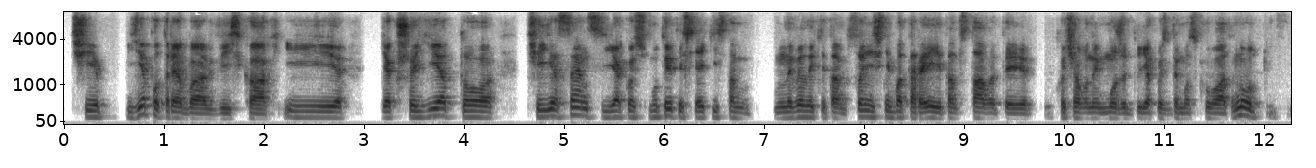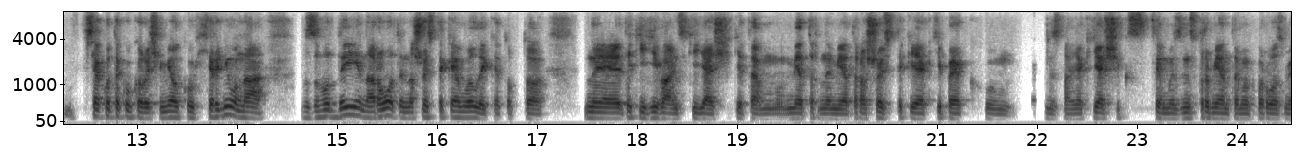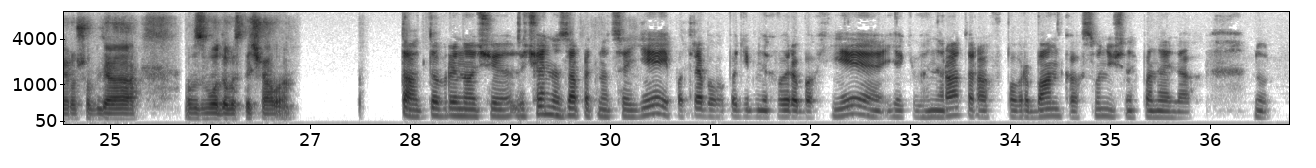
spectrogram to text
Чи є потреба в військах? І якщо є, то чи є сенс якось мутитися, якісь там невеликі там сонячні батареї там ставити, хоча вони можуть якось демаскувати. Ну, всяку таку, коротше, мілку херню на взводи, на роти, на щось таке велике. Тобто не такі гігантські ящики, там метр на метр, а щось таке, як типу, як не знаю, як ящик з цими з інструментами по розміру, щоб для взводу вистачало. Так, доброї ночі. Звичайно, запит на це є, і потреба в подібних виробах є, як і в генераторах, в павербанках, сонячних панелях.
